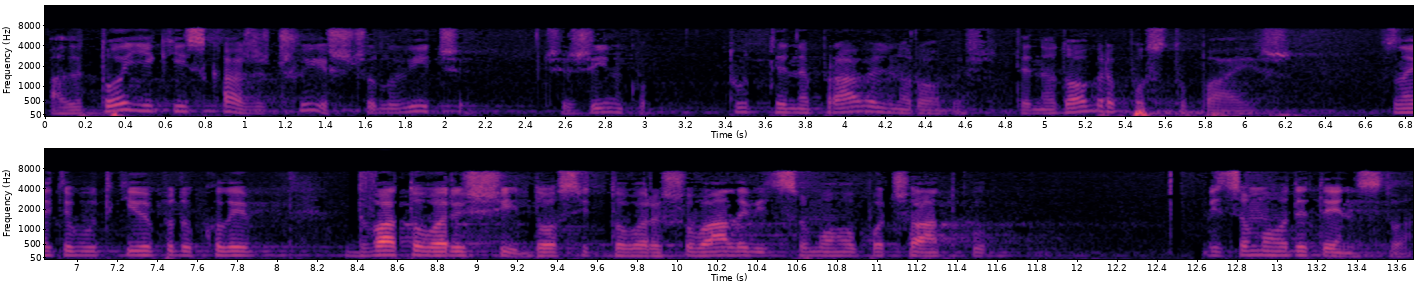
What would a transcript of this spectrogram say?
але той, який скаже, чуєш, чоловіче чи жінку, тут ти неправильно робиш, ти недобре поступаєш. Знаєте, був такий випадок, коли два товариші досить товаришували від самого початку, від самого дитинства.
